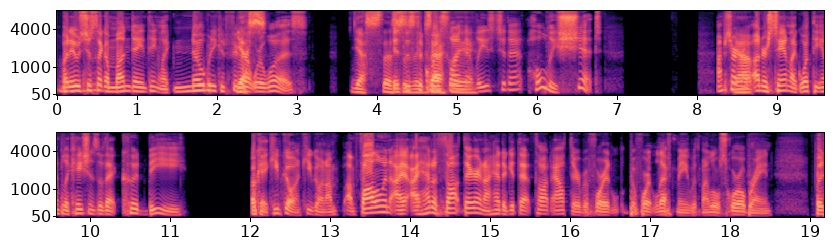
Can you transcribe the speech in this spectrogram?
but it was just like a mundane thing. Like nobody could figure out what it was. Yes, this is this the exactly. quest line that leads to that? Holy shit! I'm starting Yeah. to understand like what the implications of that could be. Okay, keep going, keep going. I'm I'm following. I, I had a thought there, and I had to get that thought out there before it before it left me with my little squirrel brain. But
